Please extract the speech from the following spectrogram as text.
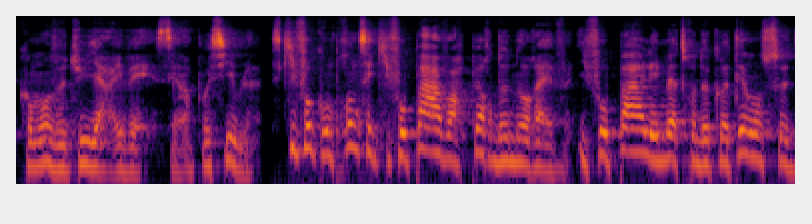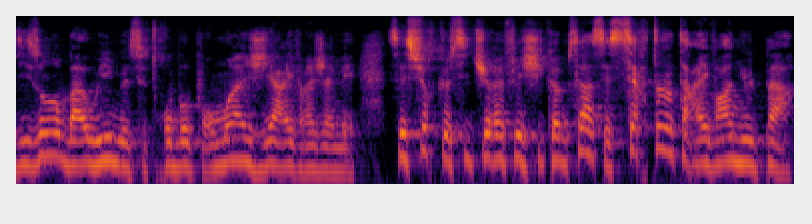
comment veux-tu y arriver? C'est impossible. Ce qu'il faut comprendre, c'est qu'il ne faut pas avoir peur de nos rêves. Il ne faut pas les mettre de côté en se disant « bah oui, mais c'est trop beau pour moi, j'y arriverai jamais ». C'est sûr que si tu réfléchis comme ça, c'est certain, tu n'arriveras nulle part.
